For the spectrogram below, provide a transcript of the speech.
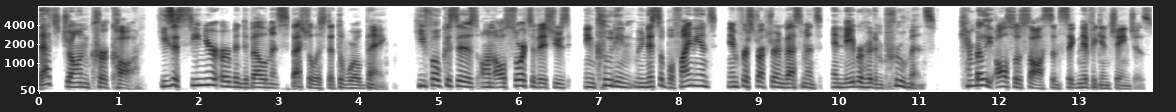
That's Jon Kher Kaw. He's a senior urban development specialist at the World Bank. He focuses on all sorts of issues, including municipal finance, infrastructure investments, and neighborhood improvements. Kimberly also saw some significant changes.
